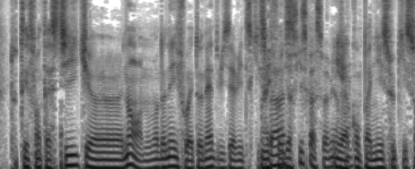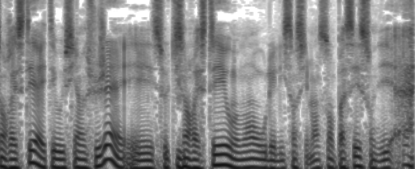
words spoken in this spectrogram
tout est fantastique euh, non à un moment donné il faut être honnête vis-à-vis de ce qui Ouais, se il faut passe dire ce qui se passe, ouais, bien et sûr. accompagner ceux qui sont restés a été aussi un sujet et ceux qui Mm. sont restés au moment où les licenciements sont passés se sont dit ah,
